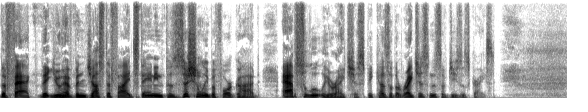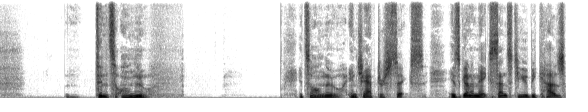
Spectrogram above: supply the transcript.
the fact that you have been justified standing positionally before God, absolutely righteous because of the righteousness of Jesus Christ, then it's all new. It's all new. And chapter 6 is going to make sense to you because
